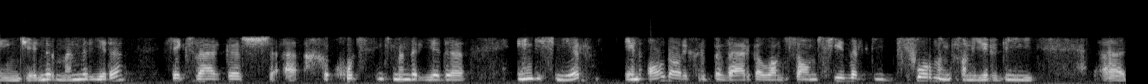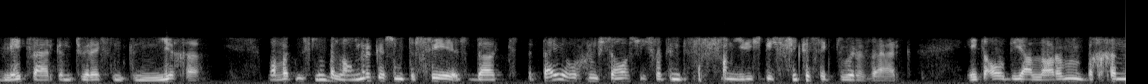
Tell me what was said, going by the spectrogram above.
en gender minderhede sekswerkers uh, godsdienstminderhede en dis meer en al daardie groepe werk al lank saam sedert die vorming van hierdie uh netwerk in 2009. Maar wat miskien belangrik is om te sê is dat baie organisasies wat in van hierdie spesifieke sektore werk, het al die alarm begin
